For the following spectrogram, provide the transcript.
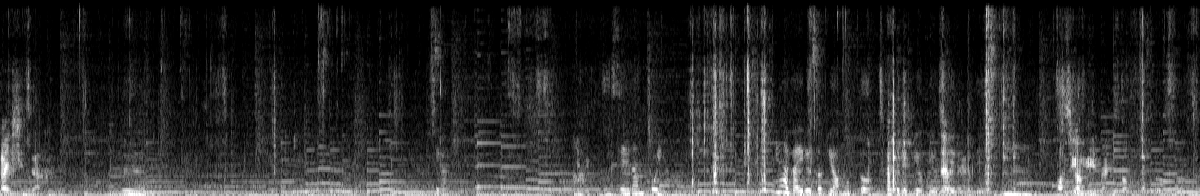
高いしんだ。うん。こちらあ無精卵っぽいな。ヒナがいる時はもっと近くでピヨピヨしてるので、うん足が見えたりさそうそうそう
